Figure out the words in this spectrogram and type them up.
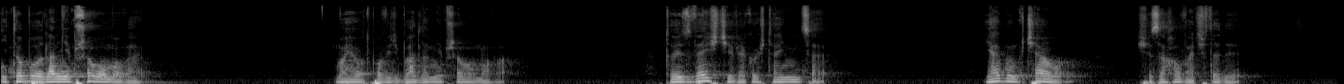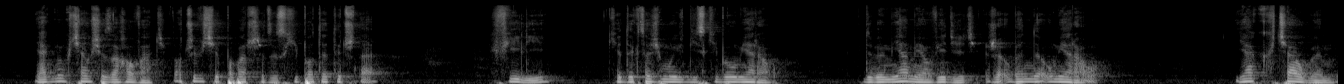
I to było dla mnie przełomowe. Moja odpowiedź była dla mnie przełomowa to jest wejście w jakąś tajemnicę. Jakbym chciał się zachować wtedy? Jakbym chciał się zachować? Oczywiście, popatrzcie, to jest hipotetyczne. Chwili, kiedy ktoś mój bliski by umierał. Gdybym ja miał wiedzieć, że będę umierał, jak chciałbym,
